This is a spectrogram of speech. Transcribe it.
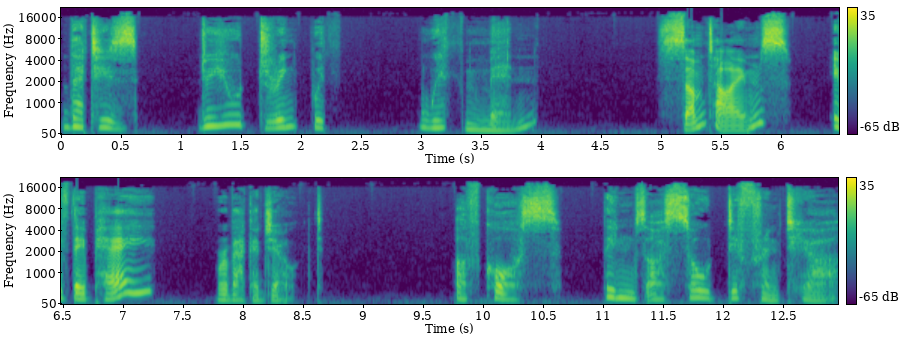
That is, do you drink with. with men? Sometimes, if they pay, Rebecca joked. Of course, things are so different here.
